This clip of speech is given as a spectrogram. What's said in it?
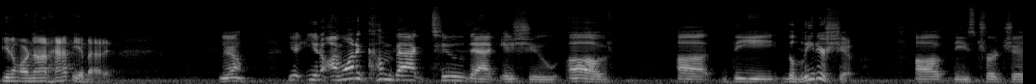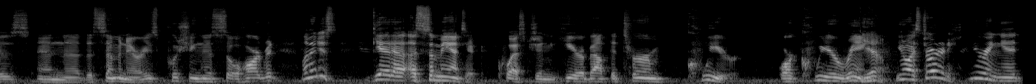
you know, are not happy about it. Yeah. You, you know, I want to come back to that issue of uh, the the leadership of these churches and the, the seminaries pushing this so hard. But let me just get a, a semantic question here about the term queer or queering. Yeah. You know, I started hearing it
